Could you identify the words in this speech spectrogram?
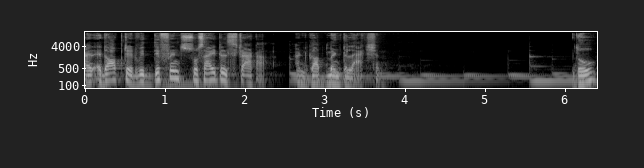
and adopted with different societal strata and governmental action. Though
